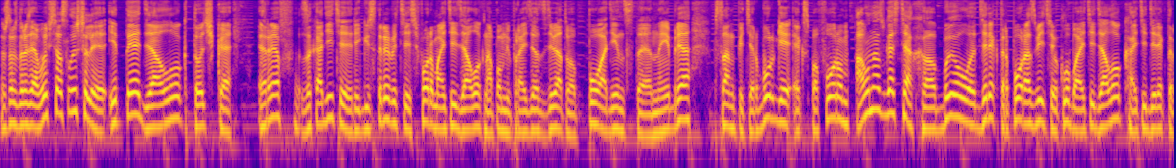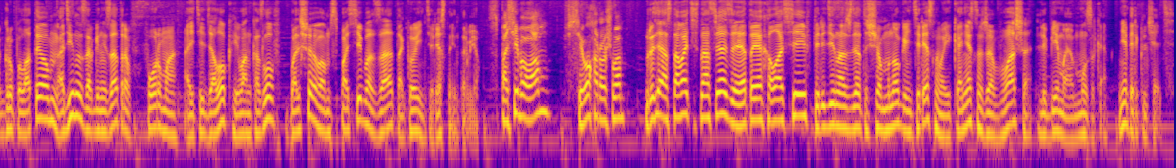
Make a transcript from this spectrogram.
Ну что ж, друзья, вы все слышали. itdialog.ru РФ. Заходите, регистрируйтесь. Форум IT-диалог, напомню, пройдет с 9 по 11 ноября в Санкт-Петербурге, Экспофорум. А у нас в гостях э, был директор по развитию клуба IT-диалог, IT-директор группы Латео, один из организаторов форума IT-диалог Иван Козлов. Большое вам спасибо за такое интересное интервью. Спасибо вам. Всего хорошего. Друзья, оставайтесь на связи. Это Эхо Лосей. Впереди нас ждет еще много интересного и, конечно же, ваша любимая музыка. Не переключайтесь.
